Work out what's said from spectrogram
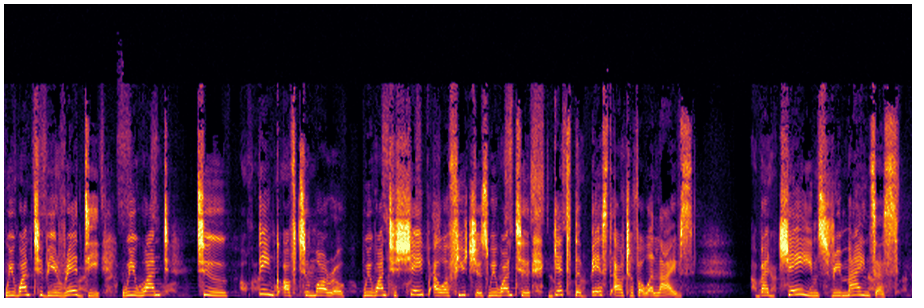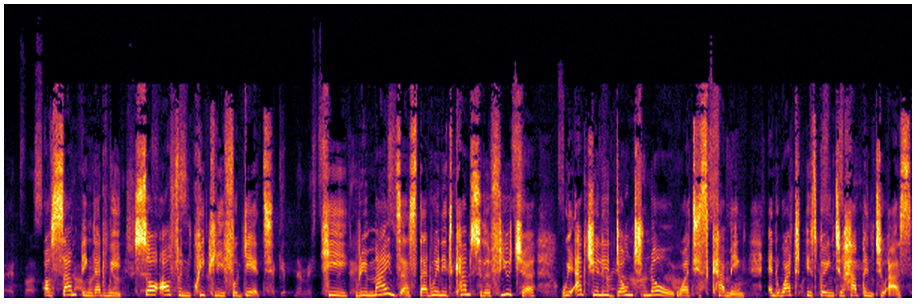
We want to be ready. We want to think of tomorrow. We want to shape our futures. We want to get the best out of our lives. But James reminds us of something that we so often quickly forget. He reminds us that when it comes to the future, we actually don't know what is coming and what is going to happen to us,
